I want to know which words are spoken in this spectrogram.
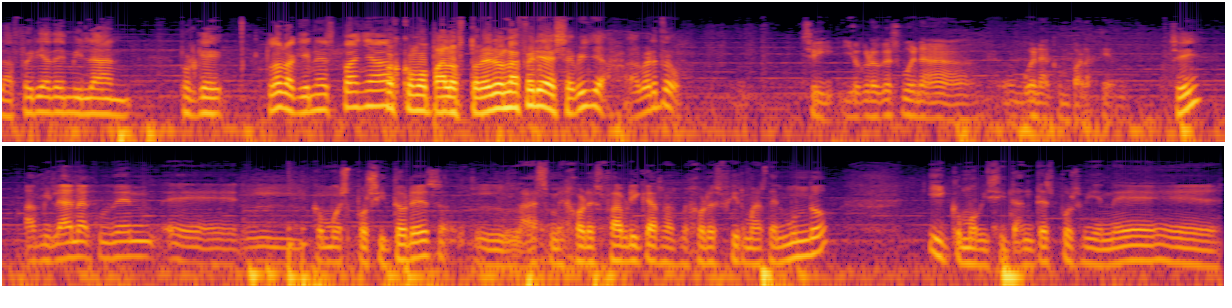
la feria de Milán? Porque, claro, aquí en España... Pues como para los toreros la feria de Sevilla, Alberto. Sí, yo creo que es buena, buena comparación. ¿Sí? A Milán acuden eh, como expositores las mejores fábricas, las mejores firmas del mundo y como visitantes pues viene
